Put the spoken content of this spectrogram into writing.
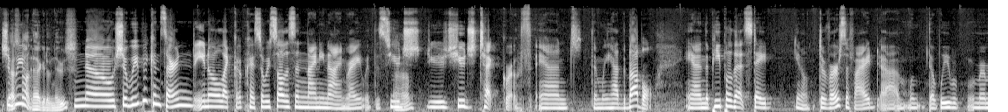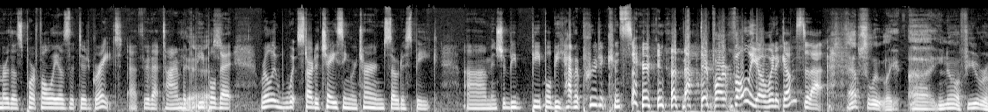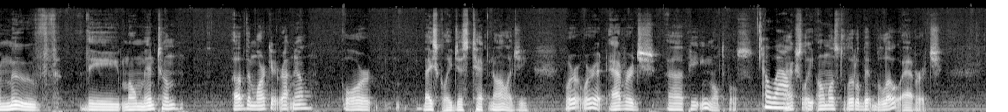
Should That's we? not negative news. No, should we be concerned? You know, like okay, so we saw this in *99, right, with this huge, Uh-huh. huge, huge tech growth, and then we had the bubble, and the people that stayed, you know, diversified, um, that we remember those portfolios that did great uh, through that time, but the people that really w- started chasing returns, so to speak. Um, and should be people be have a prudent concern about their portfolio when it comes to that? Absolutely. Uh, you know, if you remove the momentum of the market right now, or basically just technology, we're, we're at average uh, PE multiples. Oh wow! Actually, almost a little bit below average.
